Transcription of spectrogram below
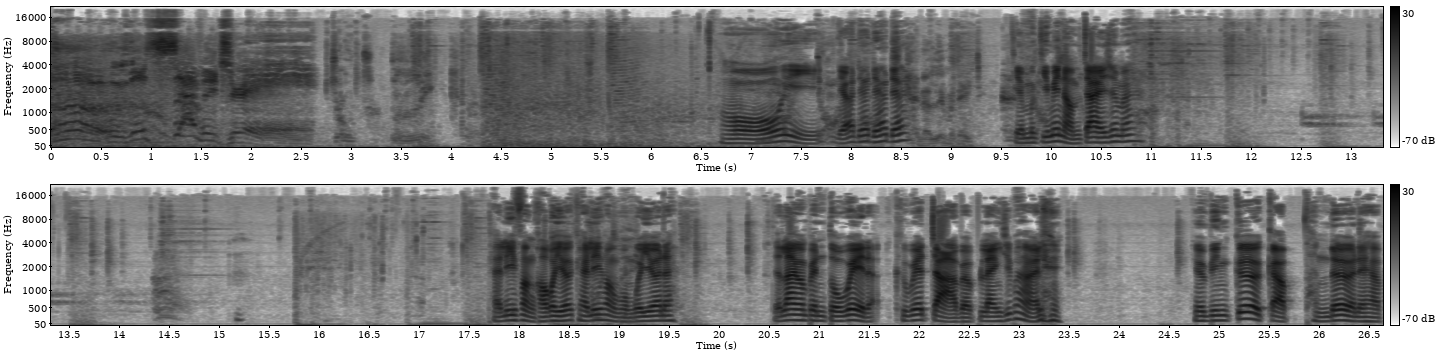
Oh, the savagery! โอ้ยเดี๋ยวเดี๋ยวเดี๋ยวเดี๋ยวเกมเมื่อกี้ไม่หนำใจใช่ไหมแครี่ฝั่งเขาก็เยอะแครี่ฝั่งผมก็เยอะนะ แต่ไล่มันเป็นตัวเวทอะคือเวทจ่าแบบแรงชิบหายเลยเฮลบิงเกอร์กับทันเดอร์นะครับ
